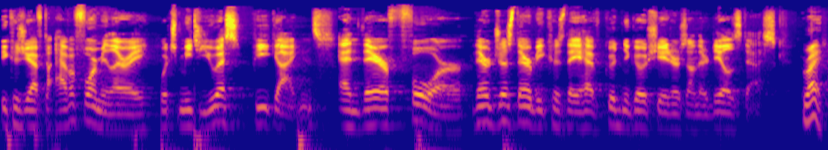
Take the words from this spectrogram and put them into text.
because you have to have a formulary which meets USP guidance. And therefore, they're just there because they have good negotiators on their deals desk. Right.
